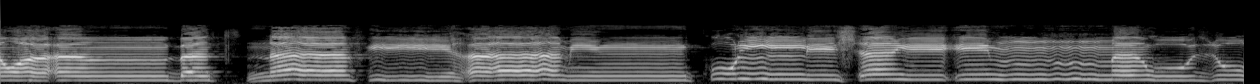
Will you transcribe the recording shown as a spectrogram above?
وَأَنبَتْنَا فِيهَا مِن كُلِّ شَيْءٍ مَّوْزُونٍ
